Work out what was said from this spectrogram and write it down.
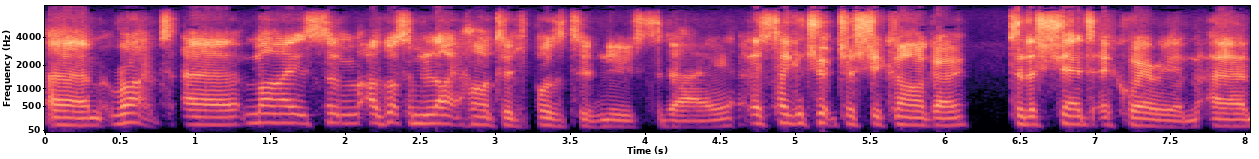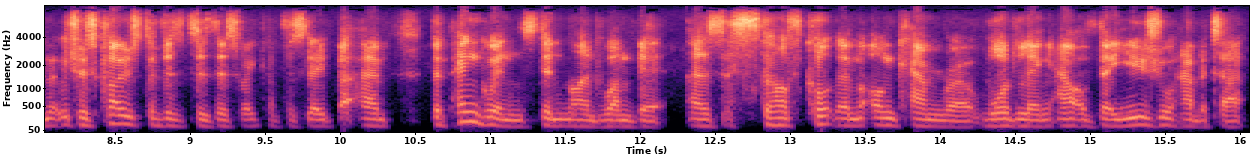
Um, right, uh, my some I've got some light-hearted, positive news today. Let's take a trip to Chicago to the Shedd Aquarium, um, which was closed to visitors this week, obviously. But um, the penguins didn't mind one bit, as the staff caught them on camera waddling out of their usual habitat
